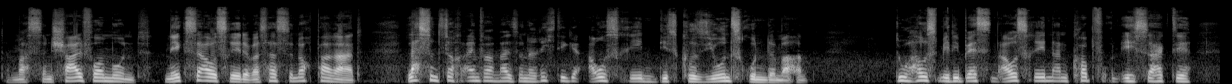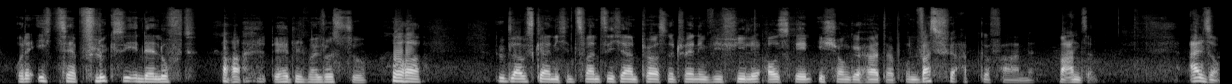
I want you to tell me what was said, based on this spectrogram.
dann machst du einen Schal vorm Mund. Nächste Ausrede, was hast du noch parat? Lass uns doch einfach mal so eine richtige Ausreden-Diskussionsrunde machen. Du haust mir die besten Ausreden an den Kopf und ich sag dir, oder ich zerpflück sie in der Luft. der hätte ich mal Lust zu. du glaubst gar nicht in 20 Jahren Personal Training, wie viele Ausreden ich schon gehört habe und was für abgefahrene. Wahnsinn. Also,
